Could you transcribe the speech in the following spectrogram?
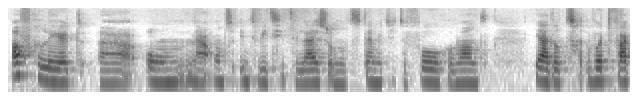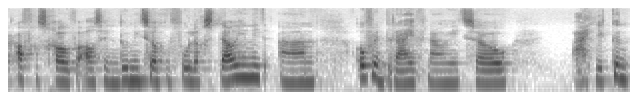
afgeleerd uh, om naar onze intuïtie te luisteren, om dat stemmetje te volgen. Want ja, dat wordt vaak afgeschoven als in doe niet zo gevoelig, stel je niet aan, overdrijf nou niet zo. Ah, je kunt,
